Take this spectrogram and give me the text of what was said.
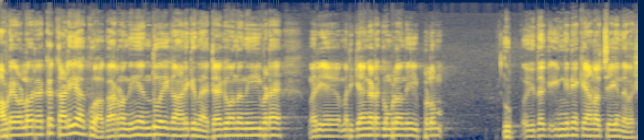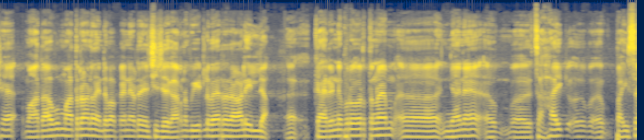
അവിടെയുള്ളവരൊക്കെ കളിയാക്കുക. കാരണം നീ എന്തുമായി കാണിക്കുന്നത് അറ്റാക്ക് വന്ന് നീ ഇവിടെ മരി മരിക്കാൻ കിടക്കുമ്പോഴും നീ ഇപ്പോഴും ഇത് ഇങ്ങനെയൊക്കെയാണോ ചെയ്യുന്നത് പക്ഷേ മാതാവ് മാത്രമാണ് എന്റെ പപ്പേനെ അവിടെ രക്ഷിച്ചത്. കാരണം വീട്ടിൽ വേറെ ഒരാളില്ല കാരുണ്യ പ്രവർത്തനം ഞാൻ സഹായിക്കും പൈസ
